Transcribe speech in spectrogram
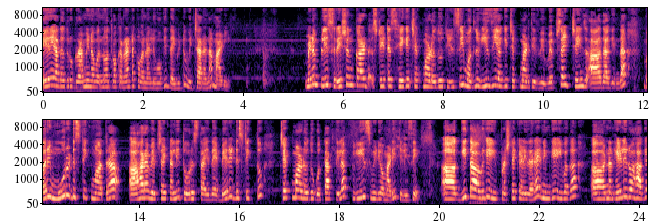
ಬೇರೆ ಯಾವ್ದಾದ್ರು ಗ್ರಾಮೀಣವನ್ನು ಅಥವಾ ಕರ್ನಾಟಕವನ್ನಲ್ಲಿ ಹೋಗಿ ದಯವಿಟ್ಟು ವಿಚಾರಣೆ ಮಾಡಿ. Madam please ration card status ಹೇಗೆ ಚೆಕ್ ಮಾಡೋದು ತಿಳಿಸಿ. ಮೊದಲು ಈಸಿಯಾಗಿ ಚೆಕ್ ಮಾಡ್ತಿದ್ವಿ. ವೆಬ್ಸೈಟ್ ಚೇಂಜ್ ಆದಾಗಿಂದ ಬರೀ ಮೂರು ಡಿಸ್ಟಿಕ್ ಮಾತ್ರ ಆಹಾರ ವೆಬ್ಸೈಟ್ನಲ್ಲಿ ತೋರಿಸ್ತಾ ಇದೆ. ಬೇರೆ ಡಿಸ್ಟಿಕ್ದು ಚೆಕ್ ಮಾಡೋದು ಗೊತ್ತಾಗ್ತಿಲ್ಲ. ಪ್ಲೀಸ್ ವಿಡಿಯೋ ಮಾಡಿ ತಿಳಿಸಿ. ಗೀತಾ ಅವ್ರಿಗೆ ಈ ಪ್ರಶ್ನೆ ಕೇಳಿದ್ದಾರೆ. ನಿಮ್ಗೆ ಇವಾಗ ನಾನು ಹೇಳಿರೋ ಹಾಗೆ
